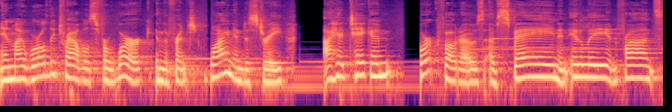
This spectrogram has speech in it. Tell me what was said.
in my worldly travels for work in the French wine industry, I had taken work photos of Spain and Italy and France.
